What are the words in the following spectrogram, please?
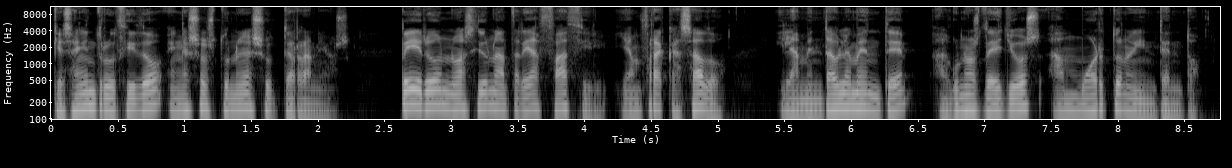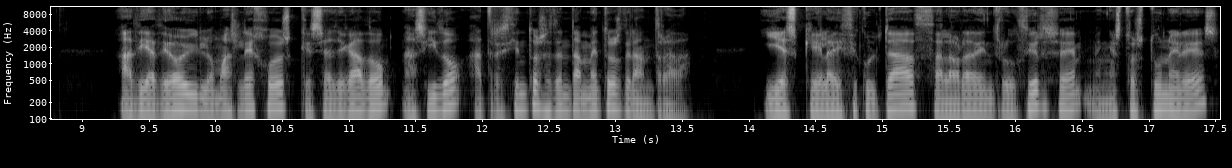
que se han introducido en esos túneles subterráneos, pero no ha sido una tarea fácil y han fracasado, y lamentablemente algunos de ellos han muerto en el intento. A día de hoy lo más lejos que se ha llegado ha sido a 370 metros de la entrada. Y es que la dificultad a la hora de introducirse en estos túneles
